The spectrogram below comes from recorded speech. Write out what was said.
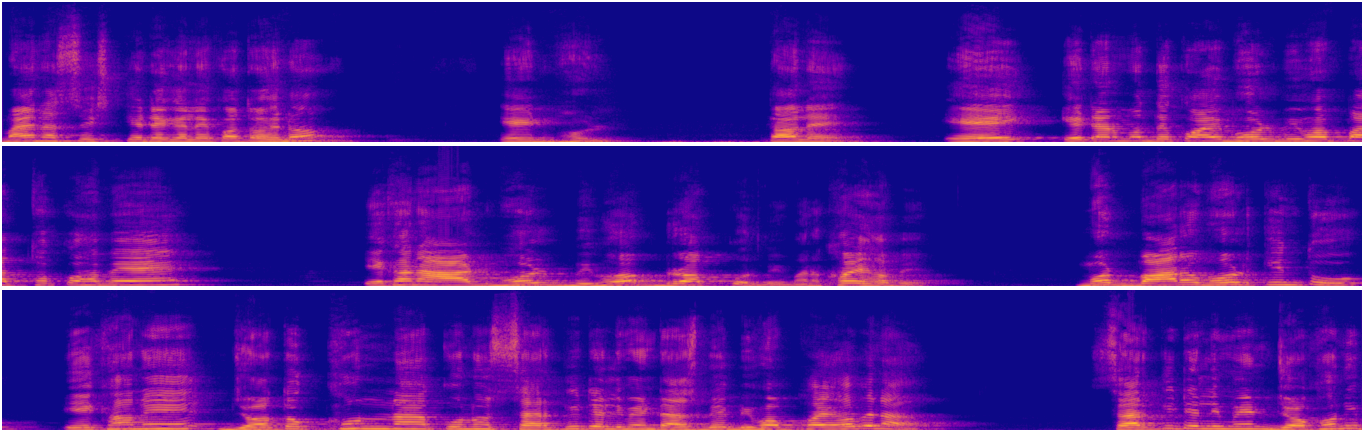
minus six কেটে গেলে কত হলো? এইট ভোল্ট তাহলে এই এটার মধ্যে কয় ভোল্ট বিভব পার্থক্য হবে? এখানে আট ভোল্ট বিভব ড্রপ করবে মানে ক্ষয় হবে। মোট বারো ভোল্ট কিন্তু এখানে যতক্ষণ না কোনো সার্কিট এলিমেন্ট আসবে, বিভব ক্ষয় হবে না। সার্কিট এলিমেন্ট যখনই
